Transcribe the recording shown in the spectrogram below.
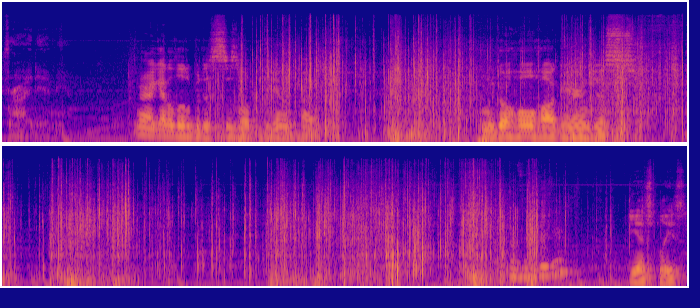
Fried damn you. All right, I got a little bit of sizzle at the beginning, but I'm gonna go whole hog here and just. Yes, please.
